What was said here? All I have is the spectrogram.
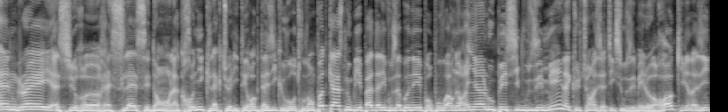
And Grey sur euh, Restless et dans la chronique L'actualité rock d'Asie que vous retrouvez en podcast. N'oubliez pas d'aller vous abonner pour pouvoir ne rien louper si vous aimez la culture asiatique, si vous aimez le rock qui vient d'Asie.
